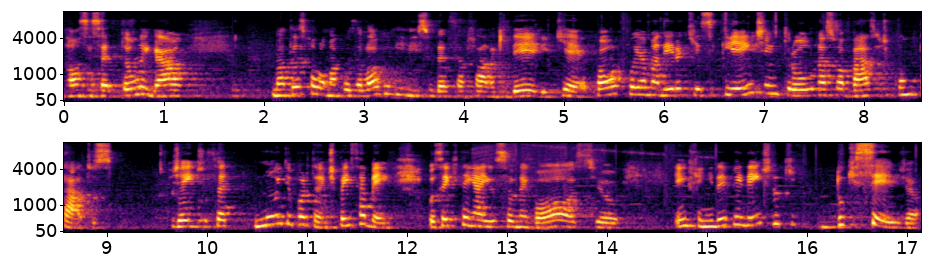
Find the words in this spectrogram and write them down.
Nossa, isso é tão legal. O Matheus falou uma coisa logo no início dessa fala aqui dele, que é qual foi a maneira que esse cliente entrou na sua base de contatos. Gente, isso é muito importante. Pensa bem. Você que tem aí o seu negócio, enfim, independente do que, do que seja,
